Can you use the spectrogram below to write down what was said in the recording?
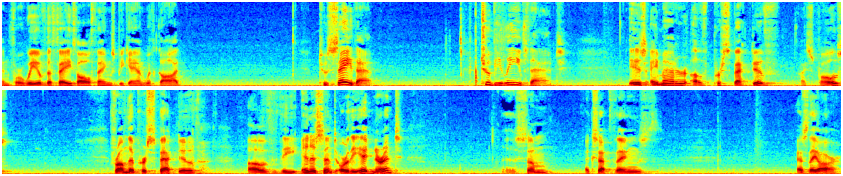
And for we of the faith, all things began with God. To say that, to believe that, is a matter of perspective, I suppose from the perspective of the innocent or the ignorant. Uh, some accept things as they are,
